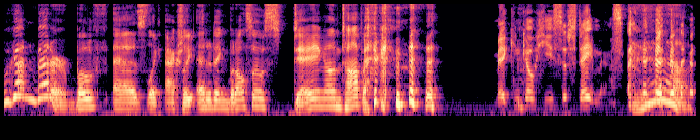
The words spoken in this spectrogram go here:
We've gotten better, both as like actually editing, but also staying on topic. Making cohesive statements. yeah.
